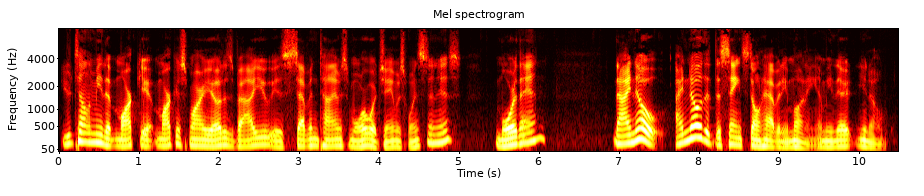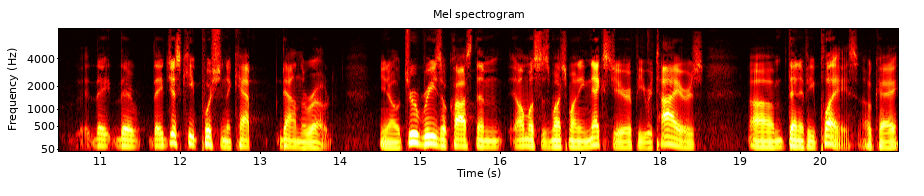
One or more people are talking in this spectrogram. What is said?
you're telling me that Marcus Mariota's value is seven times more what Jameis Winston is, more than. Now I know I know that the Saints don't have any money. I mean, they're you know, they they they just keep pushing the cap down the road. You know, Drew Brees will cost them almost as much money next year if he retires um, than if he plays. Okay,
